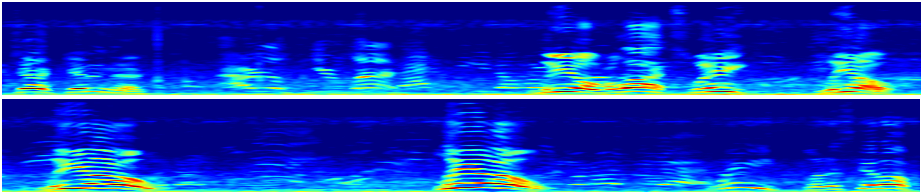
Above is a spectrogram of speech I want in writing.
Jack, get in there. Ariel, to your left. Leo, relax. Wait. Leo. Leo. Leo. Wait. Let us get up.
